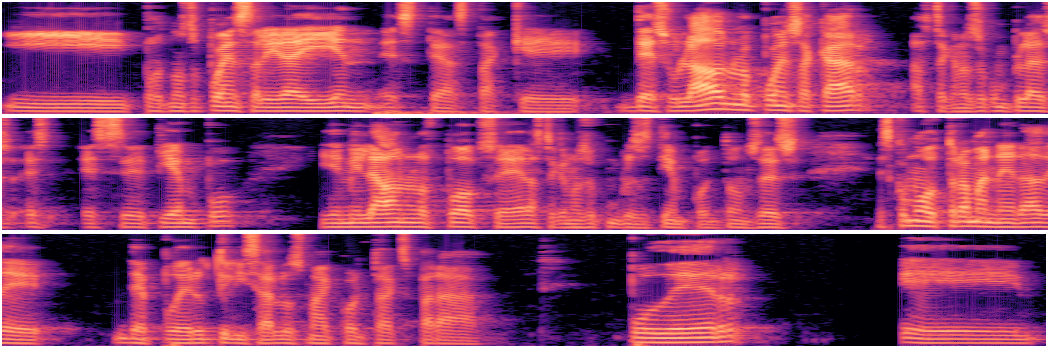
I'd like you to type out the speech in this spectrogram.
y pues no se pueden salir ahí este, hasta que de su lado no lo pueden sacar hasta que no se cumpla es- es- ese tiempo y de mi lado no los puedo acceder hasta que no se cumpla ese tiempo. Entonces, es como otra manera de, de poder utilizar los smart contracts para poder, eh,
